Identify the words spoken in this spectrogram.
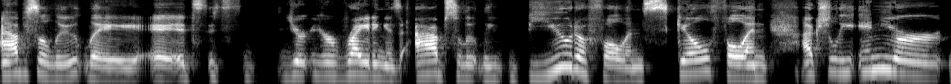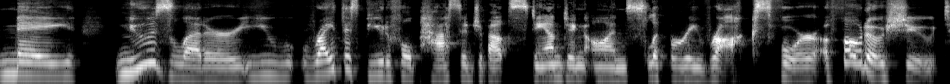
absolutely it's it's your your writing is absolutely beautiful and skillful and actually in your may newsletter, you write this beautiful passage about standing on slippery rocks for a photo shoot.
